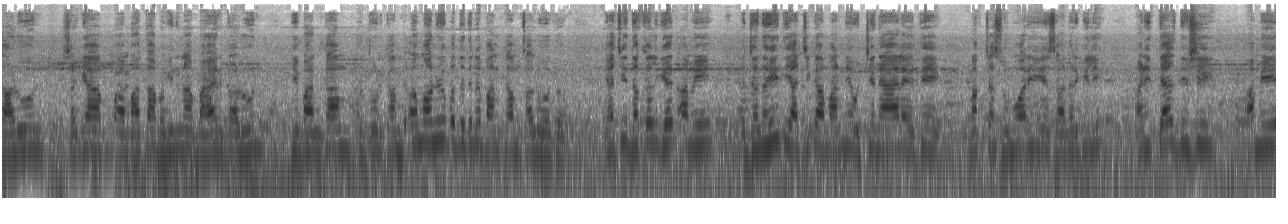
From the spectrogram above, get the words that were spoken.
काढून सगळ्या माता भगिनींना बाहेर काढून हे बांधकाम तोडकाम अमानवीय पद्धतीनं बांधकाम चालू होतं. याची दखल घेत आम्ही जनहित याचिका मान्य उच्च न्यायालय येथे मागच्या सोमवारी सादर केली. आणि त्याच दिवशी आम्ही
